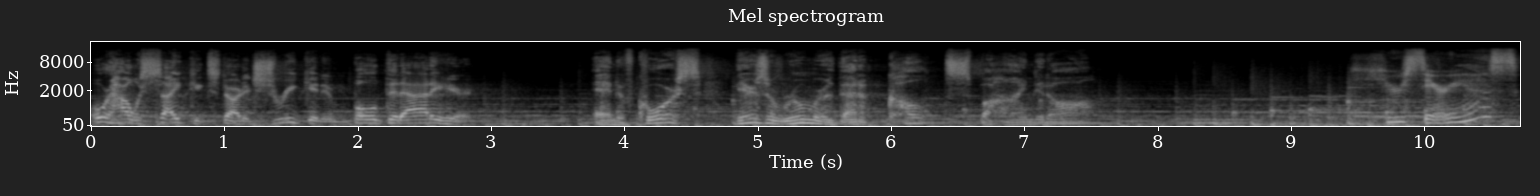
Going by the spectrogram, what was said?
or how a psychic started shrieking and bolted out of here. And of course, there's a rumor that a cult's behind it all. You're serious?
